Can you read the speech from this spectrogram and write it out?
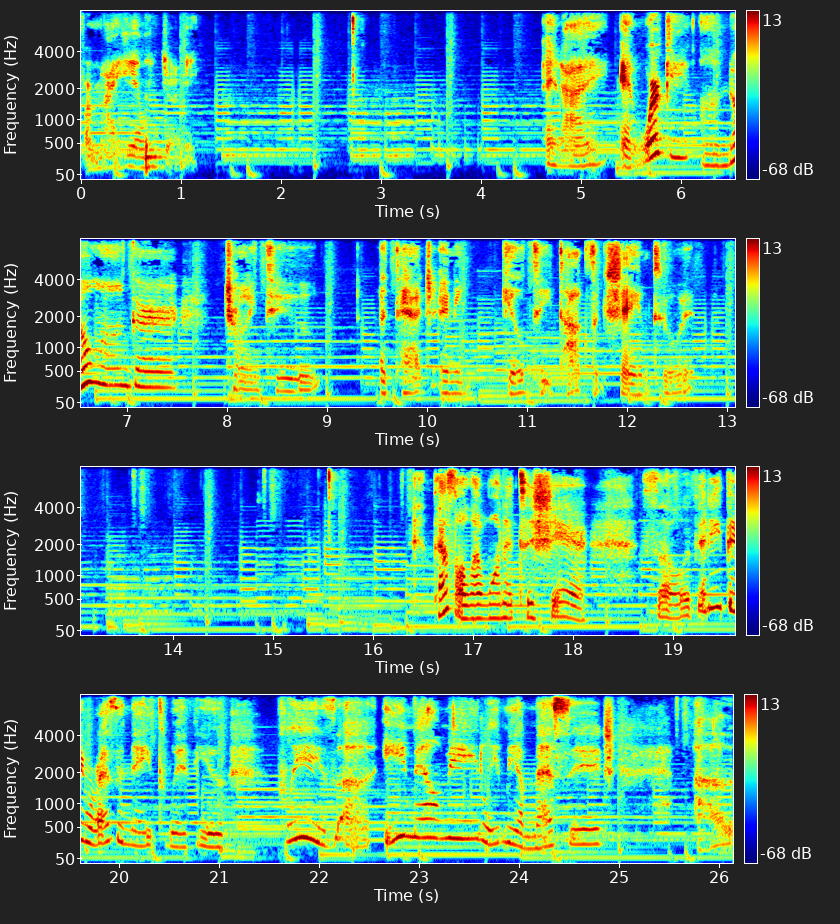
for my healing journey. And I am working on no longer trying to attach any guilty, toxic shame to it. And that's all I wanted to share. So if anything resonates with you, please uh, email me, leave me a message. Uh,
